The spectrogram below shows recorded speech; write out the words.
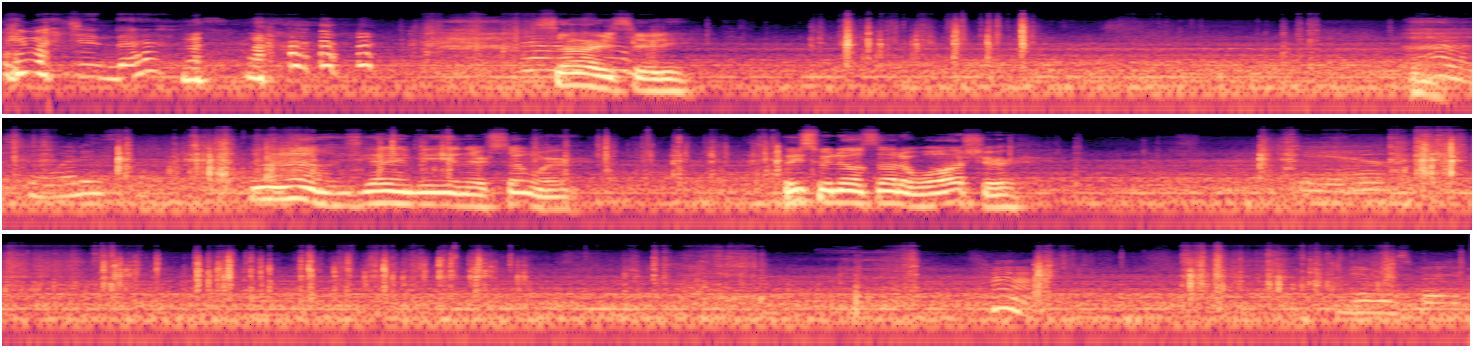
Imagine that. Sorry, Sudie. Ah, so what is that? I don't know. He's got to be in there somewhere. At least we know it's not a washer. Yeah. Hmm. Maybe it's better.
